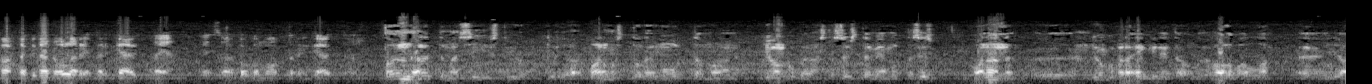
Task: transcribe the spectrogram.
20 dollaria per käyttäjä, että saa koko moottorin käyttöön. Toi on älyttömän siisti juttu ja varmasti tulee muuttamaan jonkun verran sitä systeemiä, mutta siis onhan äh, jonkun verran enkineitä ollut halvalla äh, ja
